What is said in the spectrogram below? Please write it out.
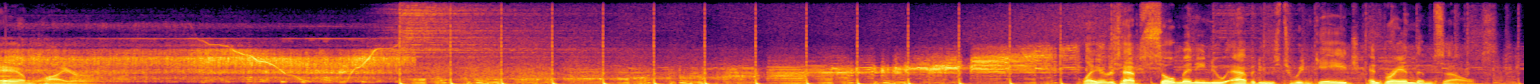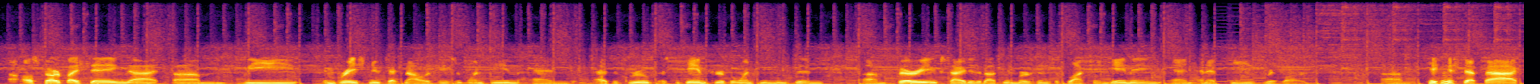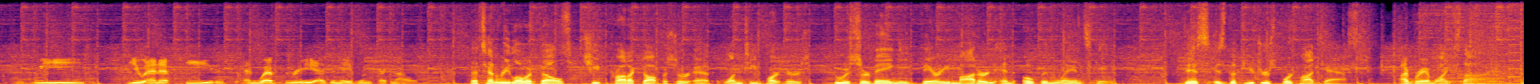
Empire. Players have so many new avenues to engage and brand themselves. I'll start by saying that um, we embrace new technologies at one team, and as a group, as the games group at one team, we've been um, very excited about the emergence of blockchain gaming and NFTs writ large. Um, taking a step back, we view NFTs and Web3 as enabling technology. That's Henry Lowenfels, Chief Product Officer at One Team Partners, who is surveying a very modern and open landscape. This is the Future Sport Podcast. I'm Bram Weinstein.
